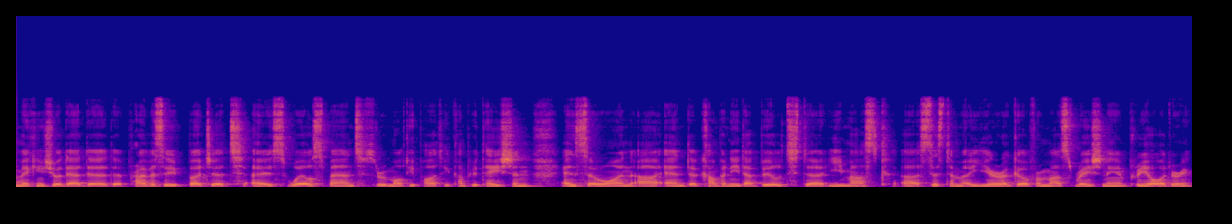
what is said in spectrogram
making sure that the, the privacy budget is well spent through multi-party computation and so on. Uh, and the company that built the eMask uh, system a year ago for mask rationing and pre-ordering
